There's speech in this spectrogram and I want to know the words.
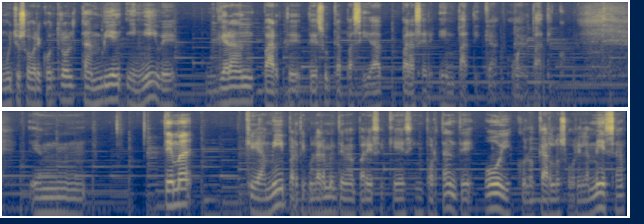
mucho sobrecontrol, también inhibe gran parte de su capacidad para ser empática o empático. Em, tema que a mí particularmente me parece que es importante hoy colocarlo sobre la mesa.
